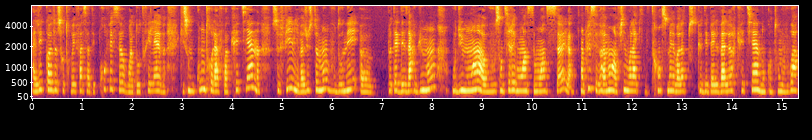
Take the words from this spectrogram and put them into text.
à l'école de se retrouver face à des professeurs ou à d'autres élèves qui sont contre la foi chrétienne, ce film il va justement vous donner euh, peut-être des arguments ou du moins euh, vous vous sentirez moins, moins seul. En plus c'est vraiment un film voilà, qui transmet voilà, tout ce que des belles valeurs chrétiennes donc quand on le voit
